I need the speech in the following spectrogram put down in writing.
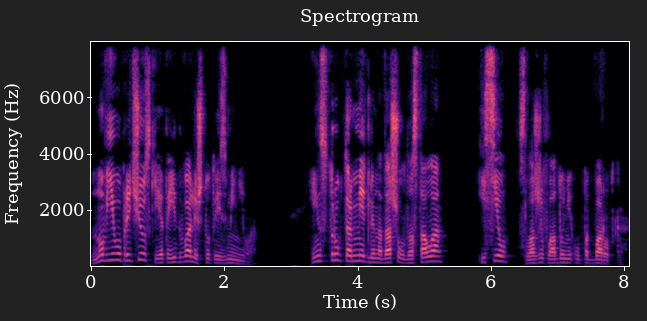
но в его прическе это едва ли что-то изменило. Инструктор медленно дошел до стола и сел, сложив ладони у подбородка.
